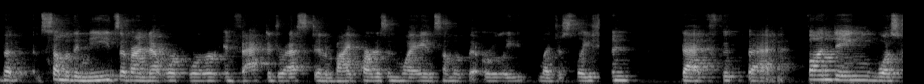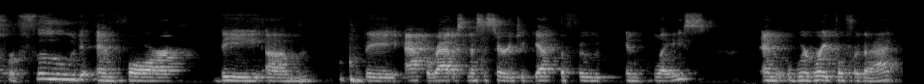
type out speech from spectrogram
that some of the needs of our network were in fact addressed in a bipartisan way in some of the early legislation that that funding was for food and for the um, the apparatus necessary to get the food in place. And we're grateful for that.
